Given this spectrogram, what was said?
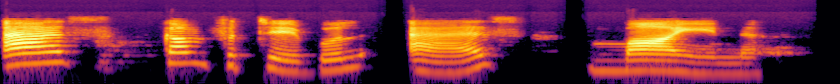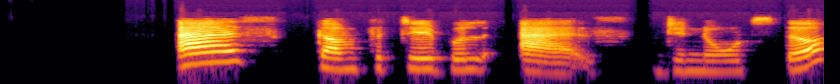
as comfortable as mine. As comfortable as denotes the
